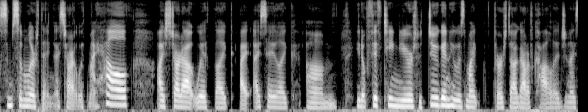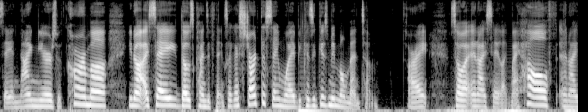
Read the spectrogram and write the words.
some similar thing. I start out with my health. I start out with like, I, I say like, um, you know, 15 years with Dugan, who was my first dog out of college. And I say in nine years with Karma. You know, I say those kinds of things. Like I start the same way because it gives me momentum. All right. So, and I say like my health and I,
